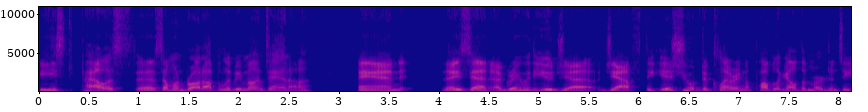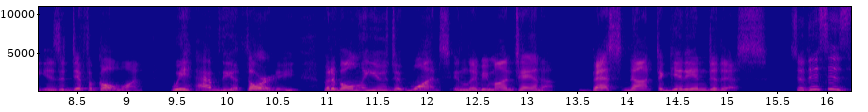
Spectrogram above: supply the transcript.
East Palace. Uh, someone brought up Libby, Montana, and they said, "Agree with you, Je- Jeff. The issue of declaring a public health emergency is a difficult one. We have the authority, but have only used it once in Libby, Montana. Best not to get into this." So this is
